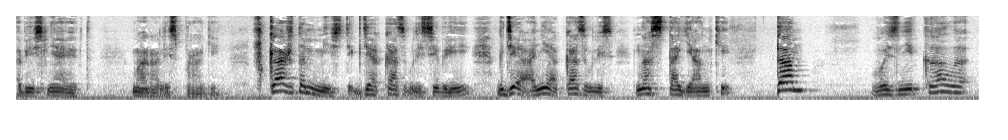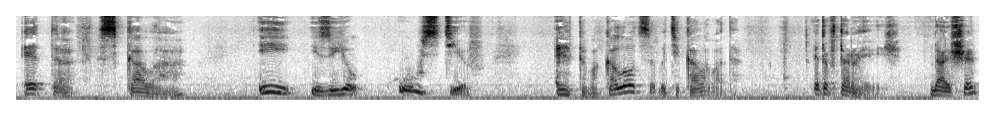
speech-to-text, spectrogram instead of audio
объясняет мораль из Праги? В каждом месте, где оказывались евреи, где они оказывались на стоянке, там возникала эта скала, и из ее устьев этого колодца вытекала вода. Это вторая вещь. Дальше.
